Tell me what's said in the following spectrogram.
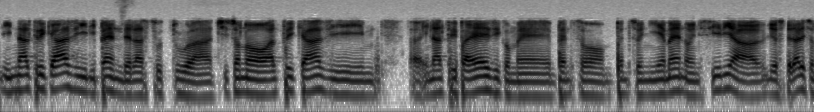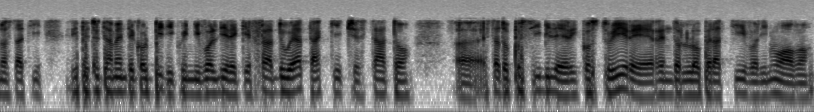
in altri casi dipende la struttura, ci sono altri casi eh, in altri paesi come penso, penso, in Yemen o in Siria, gli ospedali sono stati ripetutamente colpiti, quindi vuol dire che fra due attacchi stato, eh, è stato possibile ricostruire e renderlo operativo di nuovo,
